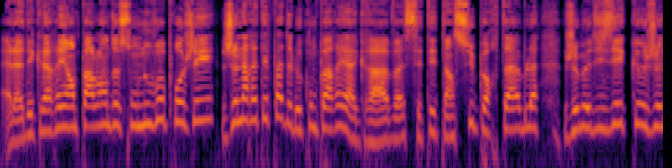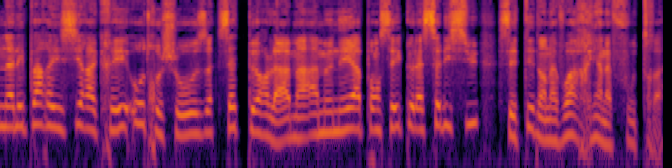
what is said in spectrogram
Elle a déclaré en parlant de son nouveau projet, je n'arrêtais pas de le comparer à Grave, c'était insupportable, je me disais que je n'allais pas réussir à créer autre chose, cette peur-là m'a amené à penser que la seule issue, c'était d'en avoir rien à foutre.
